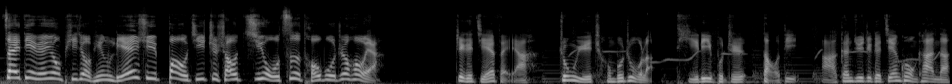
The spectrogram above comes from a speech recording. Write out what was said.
在店员用啤酒瓶连续暴击至少九次头部之后呀，这个劫匪呀终于撑不住了，体力不支倒地啊。根据这个监控看呢，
